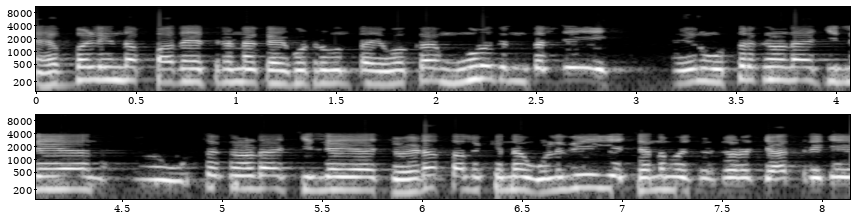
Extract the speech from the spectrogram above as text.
ಹೆಬ್ಬಳ್ಳಿಯಿಂದ ಪಾದಯಾತ್ರೆಯನ್ನು ಕೈಗೊಟ್ಟಿರುವಂಥ ಯುವಕ ಮೂರು ದಿನದಲ್ಲಿ ಏನು ಉತ್ತರ ಕನ್ನಡ ಜಿಲ್ಲೆಯ ಉತ್ತರ ಕನ್ನಡ ಜಿಲ್ಲೆಯ ಜೊಯ್ಡಾ ತಾಲೂಕಿನ ಉಳಿವಿ ಚನ್ನಬಸವೇಶ್ವರ ಜಾತ್ರೆಗೆ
